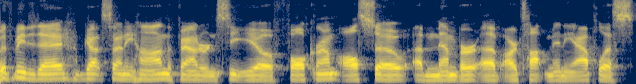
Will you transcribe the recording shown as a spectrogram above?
With me today, I've got Sonny Han, the founder and CEO of Fulcrum, also a member of our top Minneapolis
